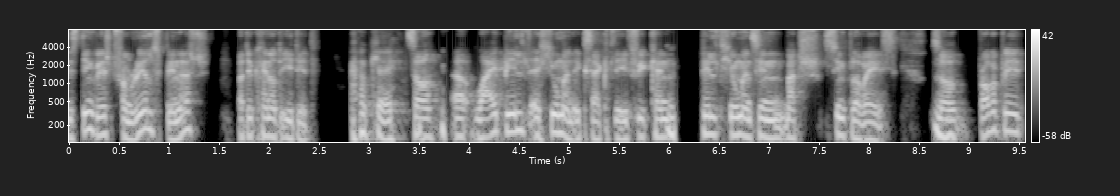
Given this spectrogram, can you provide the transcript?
distinguished from real spinach, but you cannot eat it. Okay. so uh, why build a human exactly if we can build humans in much simpler ways? So mm-hmm. probably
